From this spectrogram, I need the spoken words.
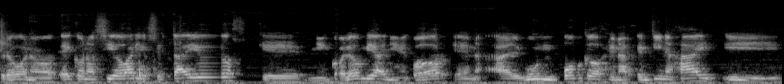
pero bueno, he conocido varios estadios que ni en Colombia ni en Ecuador, en algún pocos en Argentina hay y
